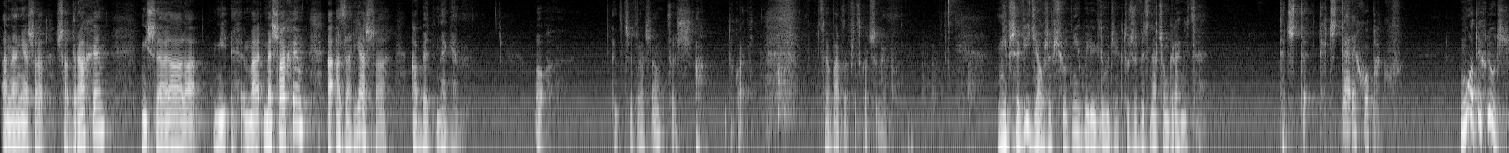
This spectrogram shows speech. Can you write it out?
Ananiasza Szadrachem, Miszaela Meszachem, a Azariasza Abednegem. O, przepraszam, coś, o, dokładnie. Co bardzo przeskoczyłem nie przewidział, że wśród nich byli ludzie, którzy wyznaczą granice. Te czter, tych czterech chłopaków, młodych ludzi,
